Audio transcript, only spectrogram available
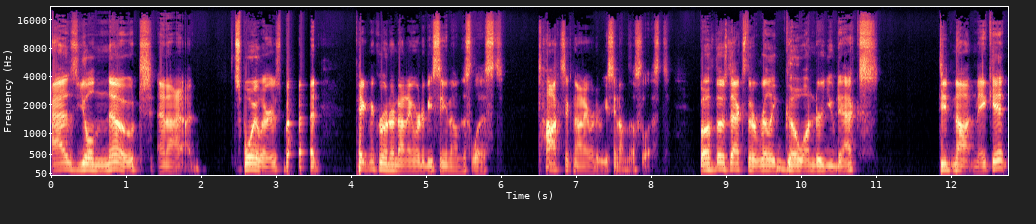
As you'll note, and I spoilers, but Picnic Ruiner not anywhere to be seen on this list. Toxic not anywhere to be seen on this list. Both those decks that are really go under you decks did not make it.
